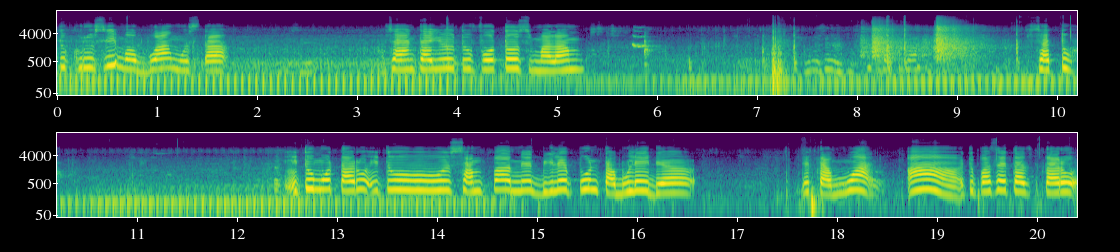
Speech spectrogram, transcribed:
Itu kerusi mau buang Musta. Saya hantar you tu foto semalam. Satu. Itu mau taruh itu sampah punya bilik pun tak boleh dia dia tak muat. Ah, itu pasal tak taruh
